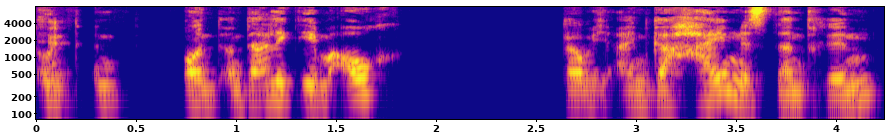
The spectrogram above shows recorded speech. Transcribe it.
und, und, und, und da liegt eben auch, glaube ich, ein Geheimnis dann drin,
